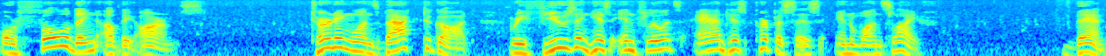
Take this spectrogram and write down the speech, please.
or folding of the arms, turning one's back to God, refusing His influence and His purposes in one's life. Then,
